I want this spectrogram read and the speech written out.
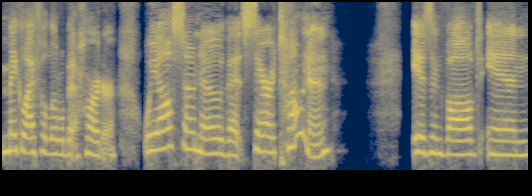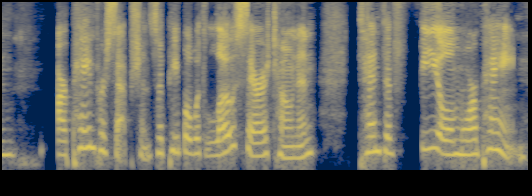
make life a little bit harder. We also know that serotonin is involved in our pain perception. So people with low serotonin tend to feel more pain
